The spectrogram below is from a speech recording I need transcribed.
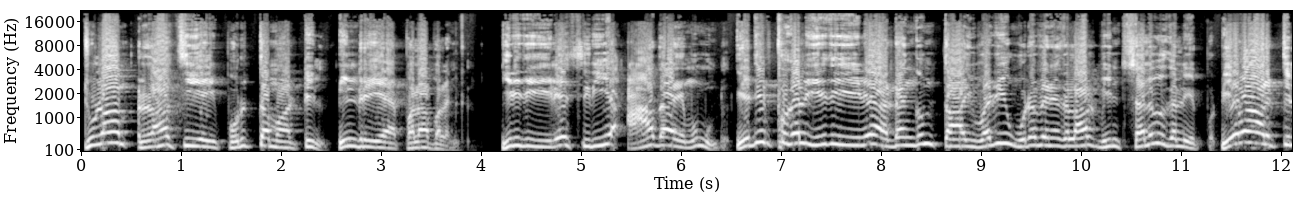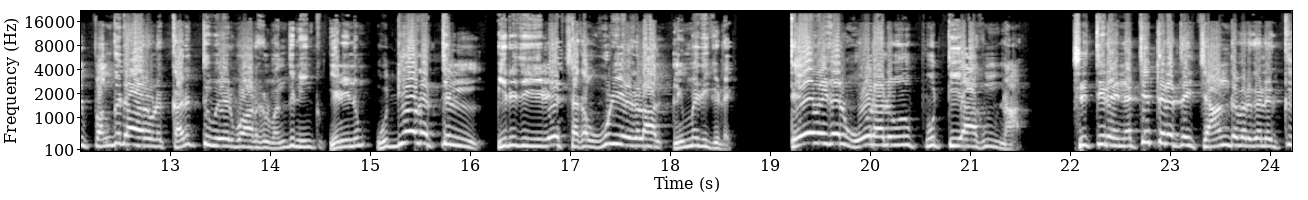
துலாம் ராசியை பொறுத்த மாட்டில் இன்றைய பலாபலன்கள். இறுதியிலே சிறிய ஆதாயமும் உண்டு. எதிர்ப்புகள் இறுதியிலே அடங்கும் தாய் வழி உறவினர்களால் வீண் செலவுகள் ஏற்படும். வியாபாரத்தில் பங்குதாரருடைய கருத்து வேறுபாடுகள் வந்து நீங்கும். எனினும் உத்தியோகத்தில் இறுதியிலே சக ஊழியர்களால் நிம்மதி கிடைக்கும். தேவைகள் ஓரளவு பூர்த்தியாகும் நாள். சித்திரை நட்சத்திரத்தை சார்ந்தவர்களுக்கு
